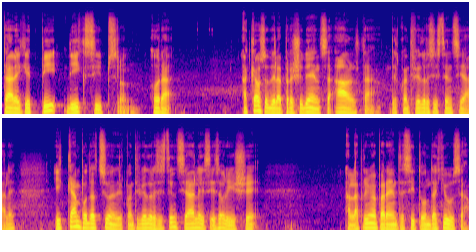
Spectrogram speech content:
tale che P di xy. Ora, a causa della precedenza alta del quantificatore esistenziale, il campo d'azione del quantificatore esistenziale si esaurisce alla prima parentesi tonda chiusa.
